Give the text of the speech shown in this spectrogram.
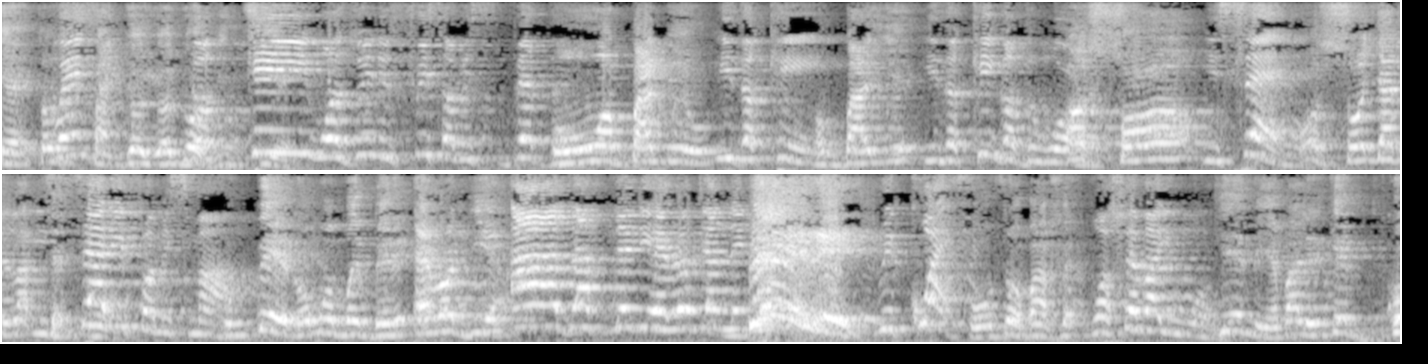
yẹn tó ṣàjọyọ̀ ọjọ́ the bíi tiẹ̀. king was doing his feast of his birthday, òun ọba ní o. he's the king. ọba ayé. He's the king of the world. sọ He said, ọ sọ jáde he láti said it from his mouth. béèrè ọmọ ọmọ ìbéèrè ẹrọ díẹ̀. As that lady, Herodian lady, béèrè. request òun tó o bá fẹ́. whatsoever you want. tí ènìyàn bá lè ké kó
